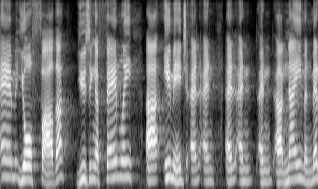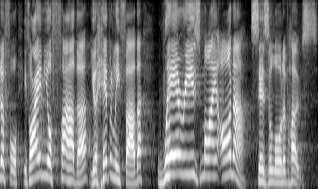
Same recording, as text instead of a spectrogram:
am your father, using a family uh, image and, and, and, and, and uh, name and metaphor, if I am your father, your heavenly father, where is my honor, says the Lord of hosts?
